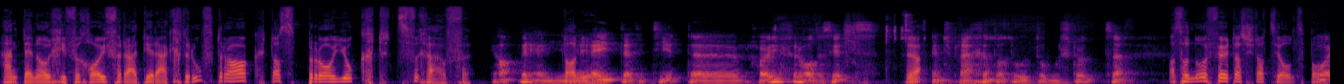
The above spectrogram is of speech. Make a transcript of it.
Haben denn eure Verkäufer auch direkt den Auftrag, das Projekt zu verkaufen? Ja, wir haben Daniel. einen dedizierten Verkäufer, der das jetzt ja. entsprechend auch unterstützen Also nur für das Stationsbau?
